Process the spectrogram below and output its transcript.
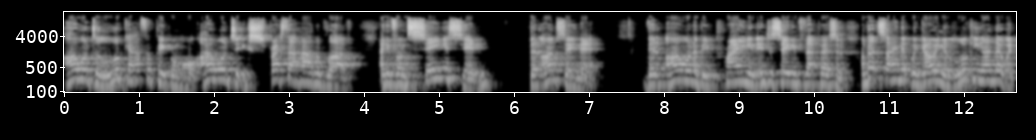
I want to look out for people more. I want to express that heart of love. And if I'm seeing a sin that I'm seeing there, then I want to be praying and interceding for that person. I'm not saying that we're going and looking under, we're,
